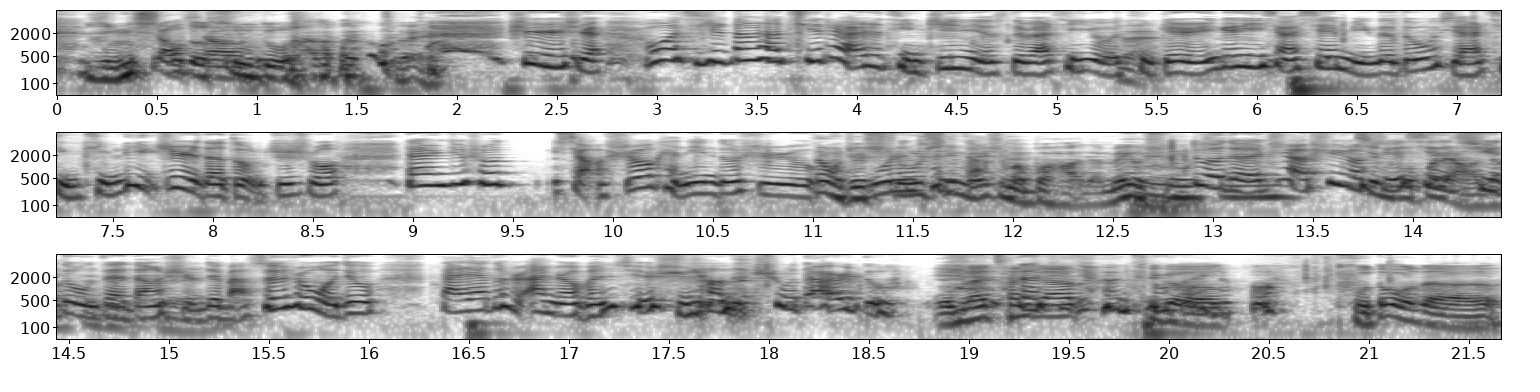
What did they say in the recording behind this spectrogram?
营销的速度了。对，是是是。不过其实当时他贴这还是挺 genius 对吧？挺 有挺给人一个印象鲜明的东西，还是挺挺励志的。总之说，但是就说小时候肯定都是但我觉得虚荣心没什么不好的，没有虚荣心，对对，至少是一种学习的驱动，在当时，对吧？所以说，我就大家都是按照文学史上的书单读。我们来参加这个土豆的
